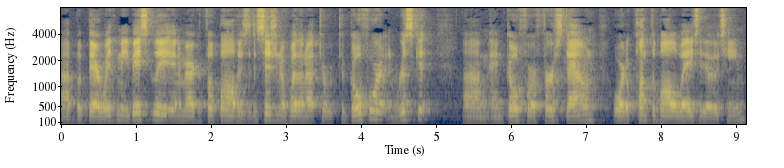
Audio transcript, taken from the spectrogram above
uh, but bear with me. Basically, in American football, there's a decision of whether or not to, to go for it and risk it um, and go for a first down or to punt the ball away to the other team.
